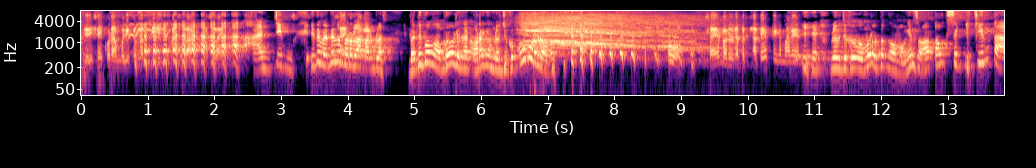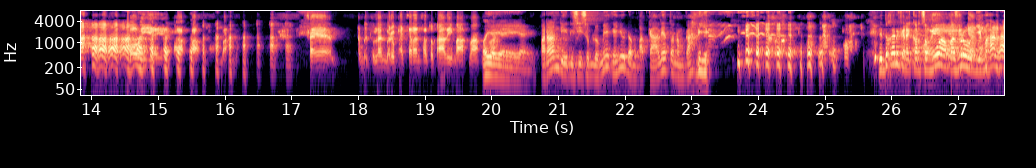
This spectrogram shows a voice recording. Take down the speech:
jadi saya kurang begitu ngerti masalah, masalah ini. Anjim, itu berarti lu baru kurang- 18. Berarti gua ngobrol dengan orang yang belum cukup umur dong. Oh, saya baru dapat Iya, belum cukup umur untuk ngomongin soal toxic di cinta. Oh iya, iya. Maaf, maaf, maaf. Saya kebetulan baru pacaran satu kali, maaf, maaf. Oh iya iya iya. iya. Padahal di edisi sebelumnya kayaknya udah empat kali atau enam kali ya. itu kan rekor Oh, semua, iya, Mas Bro. iya. Gimana?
